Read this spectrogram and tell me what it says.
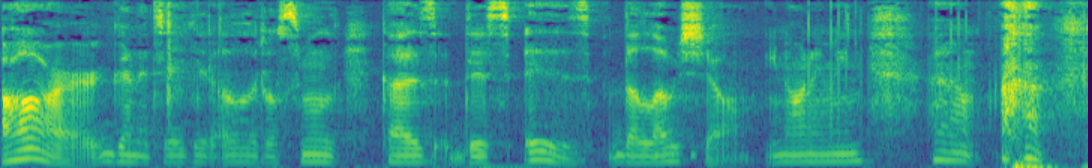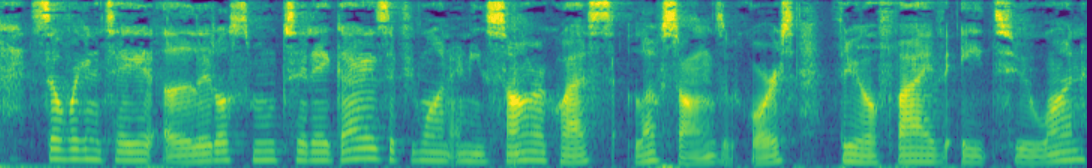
are gonna take it a little smooth because this is the love show. You know what I mean? Um, so, we're gonna take it a little smooth today, guys. If you want any song requests, love songs, of course, 305 821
